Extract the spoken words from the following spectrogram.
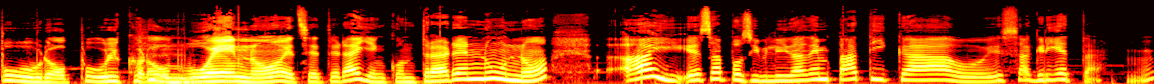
puro, pulcro, bueno, etcétera, y encontrar en uno, ay, esa posibilidad empática o esa grieta. ¿no?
